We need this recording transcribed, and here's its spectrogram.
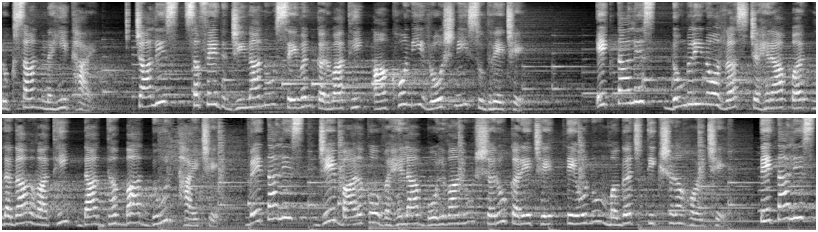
નુકસાન નહીં થાય. ચાલીસ, સફેદ જીનાનું સેવન કરવાથી આંખોની રોશની સુધરે છે. એકતાલીસ ડુંગળીનો રસ ચહેરા પર લગાવવાથી દાગ ધબ્બા દૂર થાય છે. બેતાલીસ જે બાળકો વહેલા બોલવાનું શરૂ કરે છે, તેઓનું મગજ તીક્ષ્ણ હોય છે. તેતાલીસ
